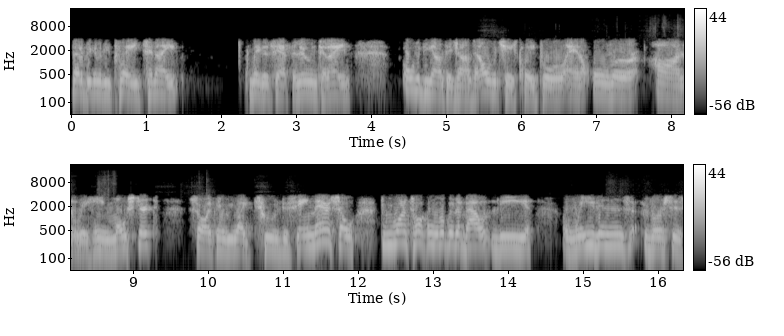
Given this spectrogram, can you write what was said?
that are going to be played tonight, later this afternoon, tonight, over Diontae Johnson, over Chase Claypool, and over on Raheem Mostert. So I think we like two of the same there. So do we want to talk a little bit about the Ravens versus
